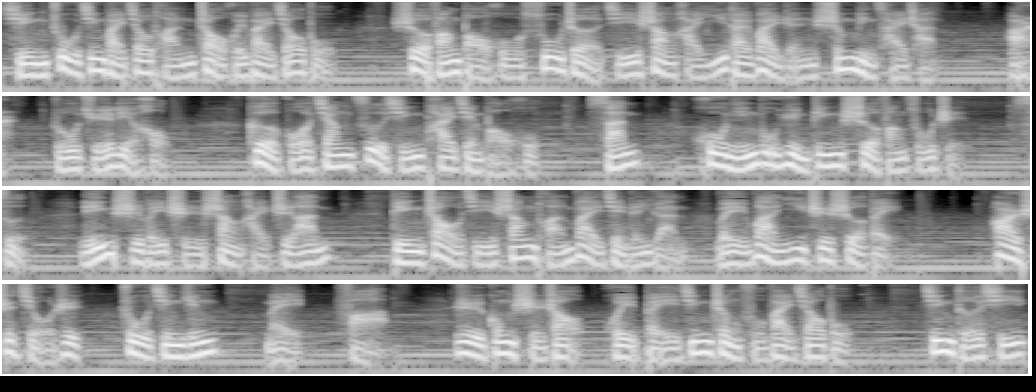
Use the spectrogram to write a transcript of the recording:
请驻京外交团召回外交部，设防保护苏浙及上海一带外人生命财产；二，如决裂后，各国将自行派舰保护；三，沪宁陆运兵设防阻止；四，临时维持上海治安，并召集商团外舰人员为万一之设备。二十九日，驻京英、美、法、日公使召回北京政府外交部，今德、西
